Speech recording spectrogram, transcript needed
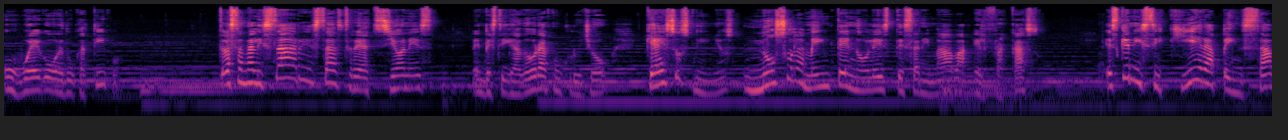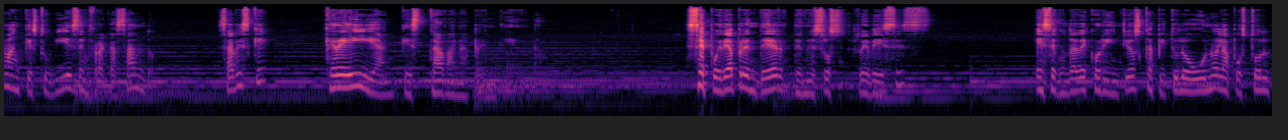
un juego educativo. Tras analizar esas reacciones, la investigadora concluyó que a esos niños no solamente no les desanimaba el fracaso, es que ni siquiera pensaban que estuviesen fracasando. ¿Sabes qué? Creían que estaban aprendiendo. ¿Se puede aprender de nuestros reveses? En 2 Corintios capítulo 1 el apóstol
